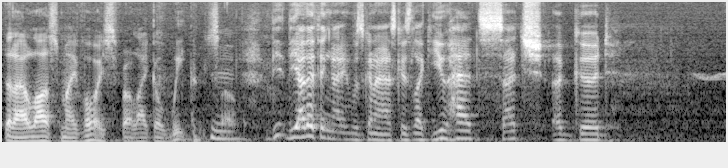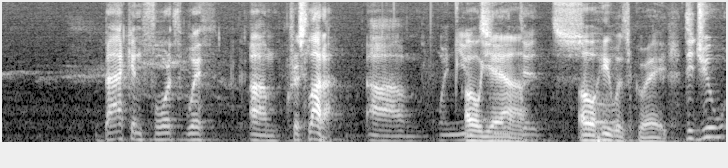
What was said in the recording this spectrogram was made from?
that I lost my voice for like a week or so. The, the other thing I was going to ask is like you had such a good back and forth with um, Chris Latta um, when you Oh two yeah. did oh, he was great. Did you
